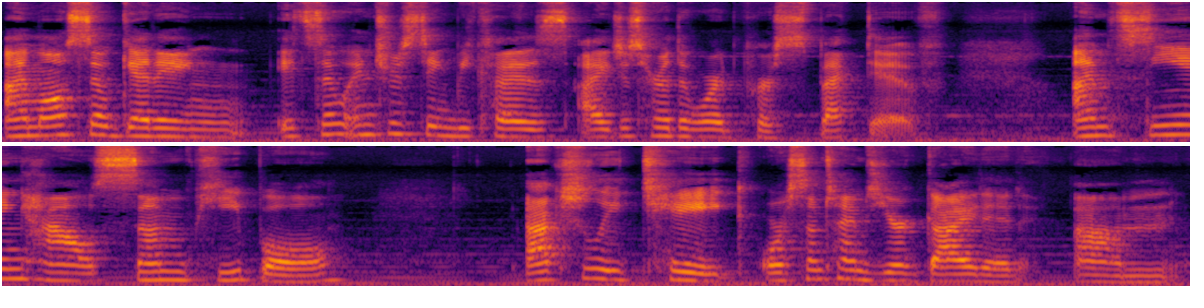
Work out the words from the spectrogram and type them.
I'm also getting, it's so interesting because I just heard the word perspective. I'm seeing how some people actually take, or sometimes you're guided, um,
